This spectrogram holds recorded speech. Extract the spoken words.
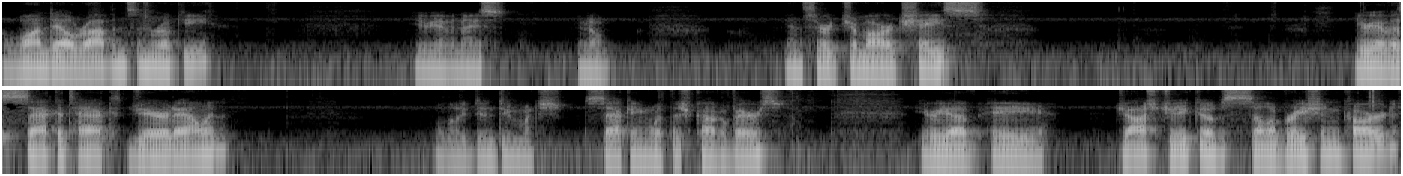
a Wan'Dale Robinson rookie. Here we have a nice, you know, insert Ja'Marr Chase. Here we have a sack attack Jared Allen. Although he didn't do much sacking with the Chicago Bears. Here we have a Josh Jacobs celebration card.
